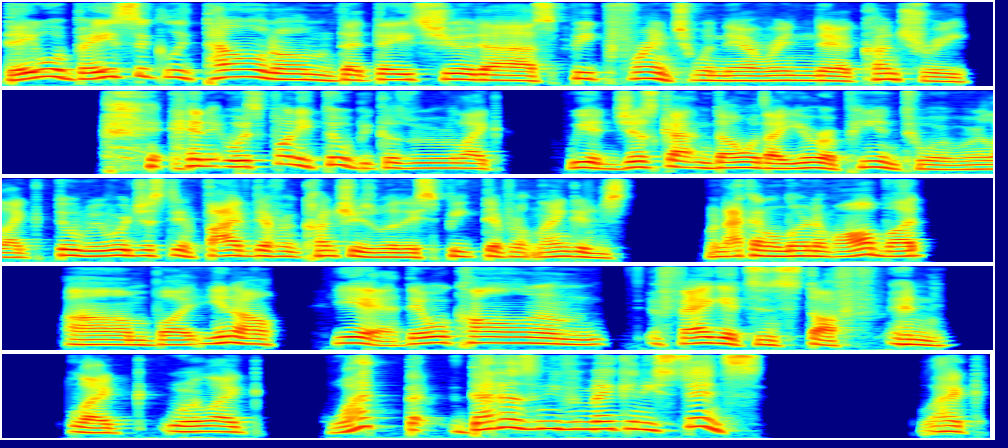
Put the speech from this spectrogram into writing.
they were basically telling them that they should uh, speak French when they're in their country. and it was funny too because we were like, we had just gotten done with our European tour. We were like, dude, we were just in five different countries where they speak different languages. We're not going to learn them all, but Um, but you know, yeah, they were calling them faggots and stuff, and like we're like, what? That, that doesn't even make any sense. Like,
